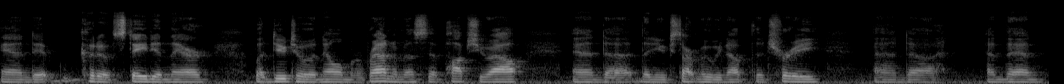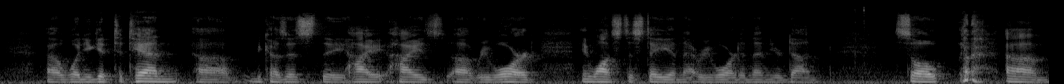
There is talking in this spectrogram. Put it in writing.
and it could have stayed in there, but due to an element of randomness, it pops you out, and uh, then you start moving up the tree, and uh, and then uh, when you get to 10, uh, because it's the high highs uh, reward, it wants to stay in that reward, and then you're done. So, um,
